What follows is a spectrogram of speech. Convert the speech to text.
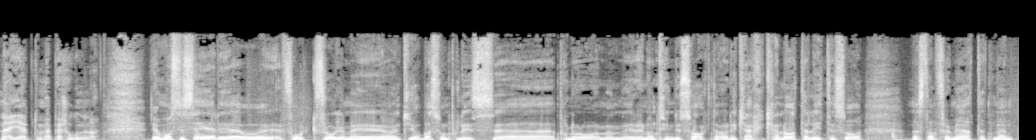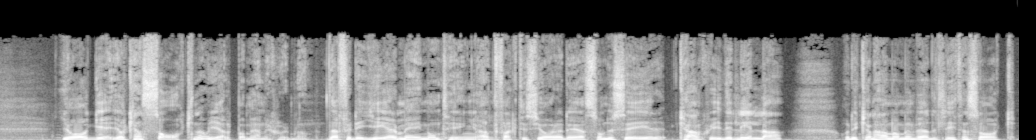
när jag hjälpt de här personerna. Jag måste säga det och folk frågar mig, jag har inte jobbat som polis eh, på några år, men är det någonting du saknar? Och det kanske kan låta lite så nästan förmätet, men jag, jag kan sakna att hjälpa människor ibland. Därför det ger mig någonting att faktiskt göra det som du säger, kanske i det lilla. Och det kan handla om en väldigt liten sak.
